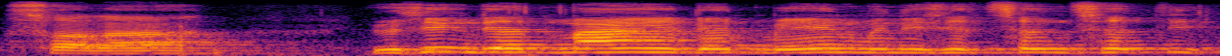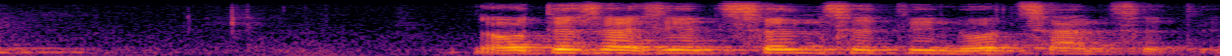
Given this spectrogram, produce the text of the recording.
salah. You think that man, that man when he said Sun City? Notice I said Sun City, not Sun City.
